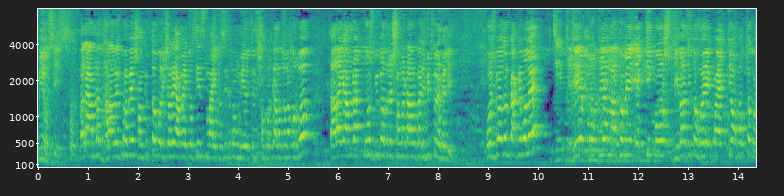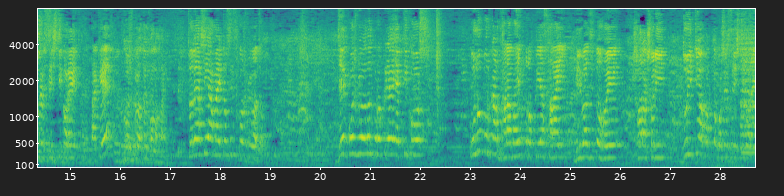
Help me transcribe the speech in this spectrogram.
মিওসিস তাহলে আমরা ধারাবাহিকভাবে সংক্ষিপ্ত পরিসরে অ্যামাইটোসিস, মাইটোসিস এবং মিওসিস সম্পর্কে আলোচনা করব। তার আগে আমরা কোষ বিভাজনের সংজ্ঞাটা আরেকবার রিপিট করে ফেলি। কোষ বিভাজন কাকে বলে? যে প্রক্রিয়ার মাধ্যমে একটি কোষ বিভাজিত হয়ে কয়েকটি অপত্য কোষের সৃষ্টি করে, তাকে কোষ বিভাজন বলা হয়। চলে আসি আমাইটোসিস কোষ বিভাজন। যে কোষ বিভাজন প্রক্রিয়ায় একটি কোষ কোনো প্রকার ধারাবাহিক প্রক্রিয়া ছাড়াই বিভাজিত হয়ে সরাসরি দুইটি অপত্য কোষের সৃষ্টি করে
